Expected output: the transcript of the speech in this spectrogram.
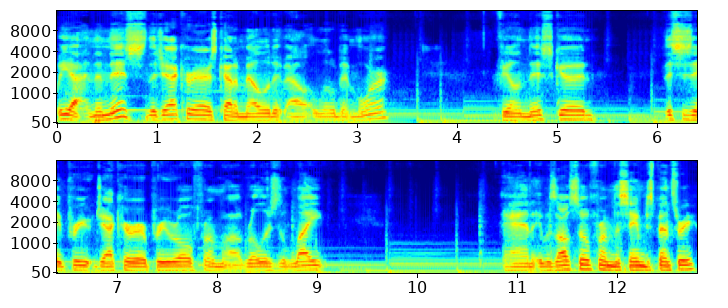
But yeah, and then this, the Jack Herrera's kind of mellowed it out a little bit more. Feeling this good. This is a pre Jack Herrera pre-roll from uh, Rollers Delight. And it was also from the same dispensary.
